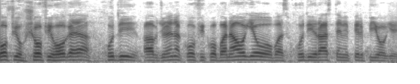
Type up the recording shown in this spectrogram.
कॉफ़ी शॉफ़ी हो गया खुद ही आप जो है ना कॉफ़ी को बनाओगे और बस खुद ही रास्ते में फिर पियोगे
